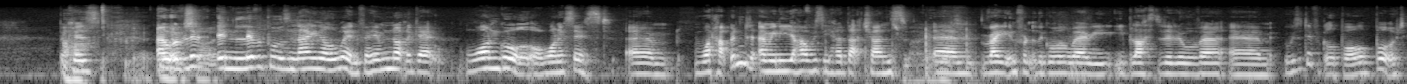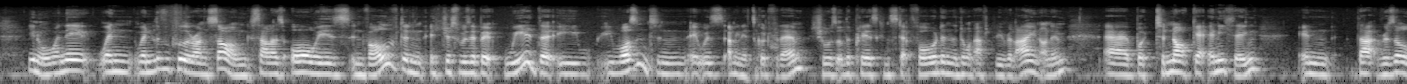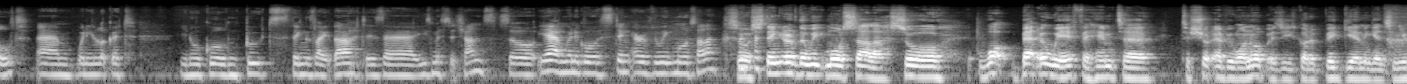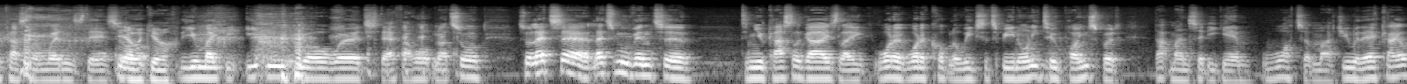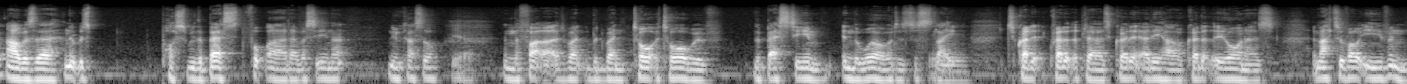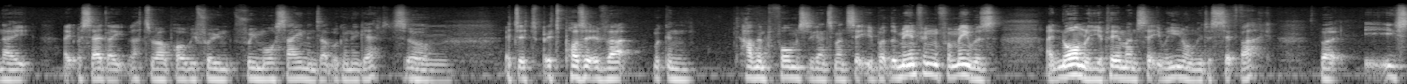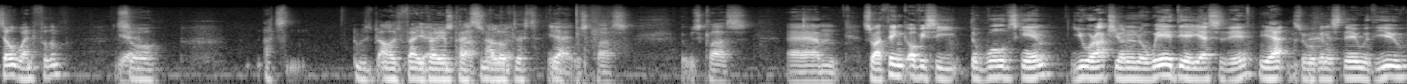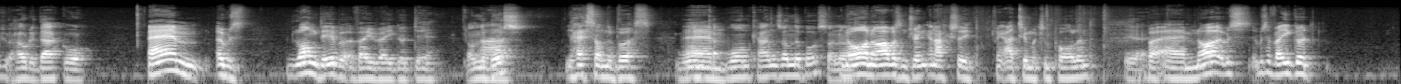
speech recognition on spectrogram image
because Yeah. out of Liv- in Liverpool's 9 0 win, for him not to get one goal or one assist, um, what happened? I mean, he obviously had that chance It's mad, isn't um, right in front of the goal where he, he blasted it over. Um, it was a difficult ball, but you know when they when when Liverpool are on song, Salah's always involved, and it just was a bit weird that he he wasn't. And it was, I mean, it's good for them. Shows other players can step forward and they don't have to be relying on him. Uh, but to not get anything in that result, um, when you look at you know, golden boots, things like that, is uh, he's missed a chance. So yeah, I'm gonna go stinker of the week, Mo Salah. So stinker of the week, Mo Salah. So what better way for him to to shut everyone up is he's got a big game against Newcastle on Wednesday. So Yeah, we go. you might be eating your words, Steph. I hope not. So so let's uh, let's move into to Newcastle guys. Like what a what a couple of weeks it's been. Only two points, but that Man City game, what a match! You were there, Kyle. I was there, and it was possibly the best football I'd ever seen at Newcastle. Yeah. And the fact that it went, it went toe to toe with the best team in the world is just like Mm. to credit credit the players, credit Eddie Howe, credit the owners, and that's without even like like we said, like that's about probably three three more signings that we're gonna get. So Mm. it's it's it's positive that we can have them performances against Man City. But the main thing for me was like normally you play Man City where you normally just sit back, but he still went for them. Yeah. So that's it was I was very Yeah, very was impressed class, and I loved wasn't it. Yeah, it was class. It was class. Um, so I think obviously the Wolves game, you were actually on an away day yesterday. Yeah. So we're going to stay with you. How did that go? Um, it was long day, but a very very good day. On the Uh, bus? Yes, on the bus. Warm, ca- um, warm cans on the bus or not? No, no, I wasn't drinking actually. I think I had too much in Poland. Yeah. But um, no, it was it was a very good,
